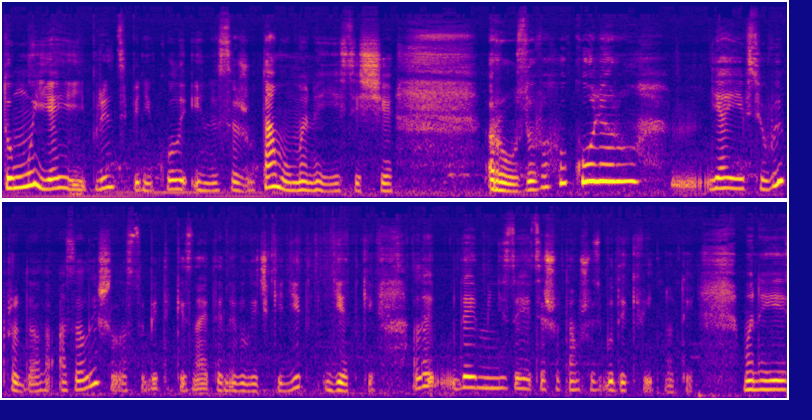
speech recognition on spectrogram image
тому я її, в принципі, ніколи і не сажу. Там у мене є ще розового кольору. Я її всю випродала, а залишила собі такі, знаєте, невеличкі діт, дітки. Але де мені здається, що там щось буде квітнути. У мене є,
